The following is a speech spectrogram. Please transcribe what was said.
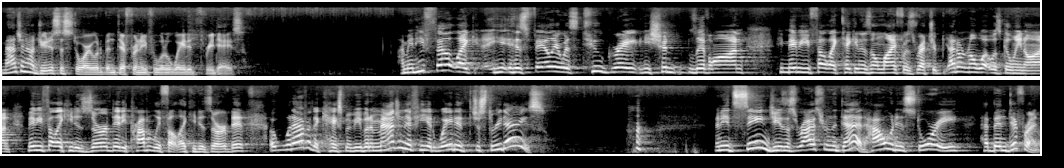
Imagine how Judas' story would have been different if he would have waited three days. I mean, he felt like his failure was too great. He should live on. He, maybe he felt like taking his own life was retribution. I don't know what was going on. Maybe he felt like he deserved it. He probably felt like he deserved it. Uh, whatever the case may be, but imagine if he had waited just three days. and he had seen Jesus rise from the dead. How would his story have been different?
